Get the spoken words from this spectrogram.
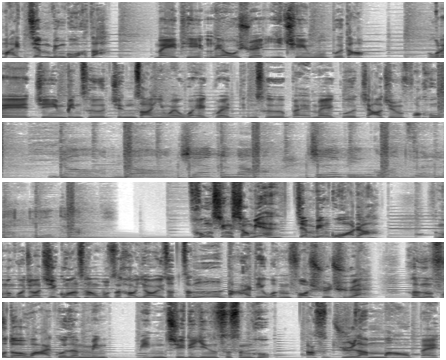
卖煎饼果子，每天流水一千五百刀。不过呢，煎饼车经常因为违规停车被美国交警罚款。重庆小面煎饼果子。是我们国家继广场舞之后又一个重大的文化输出，丰富了外国人民贫瘠的饮食生活。但是居然没被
